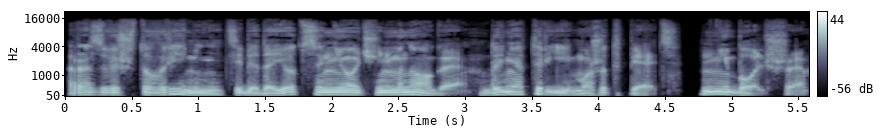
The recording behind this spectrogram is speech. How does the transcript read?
Разве что времени тебе дается не очень много. Дня три, может, пять. Не больше».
